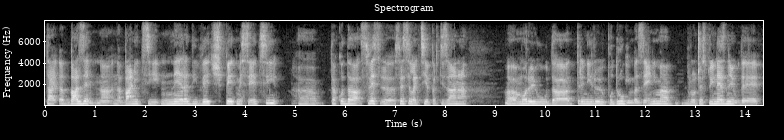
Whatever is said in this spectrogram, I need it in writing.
taj a, bazen na, na Banjici ne radi već pet meseci, a, tako da sve, sve selekcije Partizana a, moraju da treniraju po drugim bazenima, vrlo često i ne znaju gde je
